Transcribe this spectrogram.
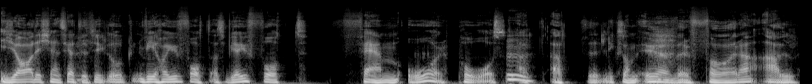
Ja, det känns jättetryggt. Och vi har ju fått, alltså, vi har ju fått fem år på oss att, att eh, liksom överföra all,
